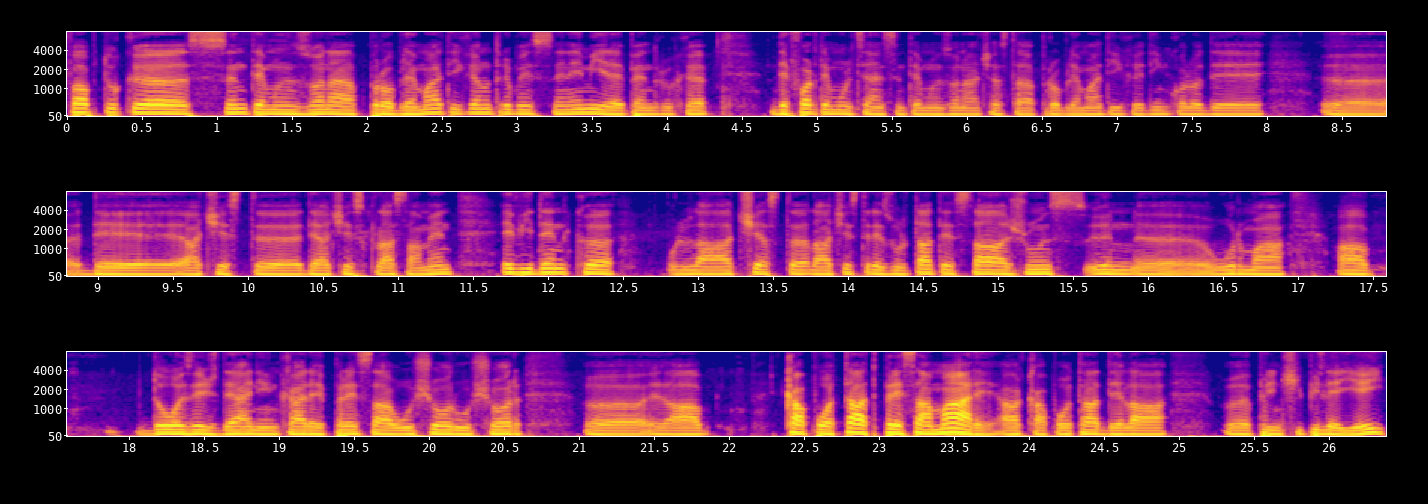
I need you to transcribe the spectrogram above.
faptul că suntem în zona problematică nu trebuie să ne mire, pentru că de foarte mulți ani suntem în zona aceasta problematică, dincolo de, uh, de, acest, de acest clasament. Evident că la, acest, la aceste rezultate s-a ajuns în uh, urma a 20 de ani în care presa ușor, ușor uh, a capotat, presa mare a capotat de la Uh, principiile ei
